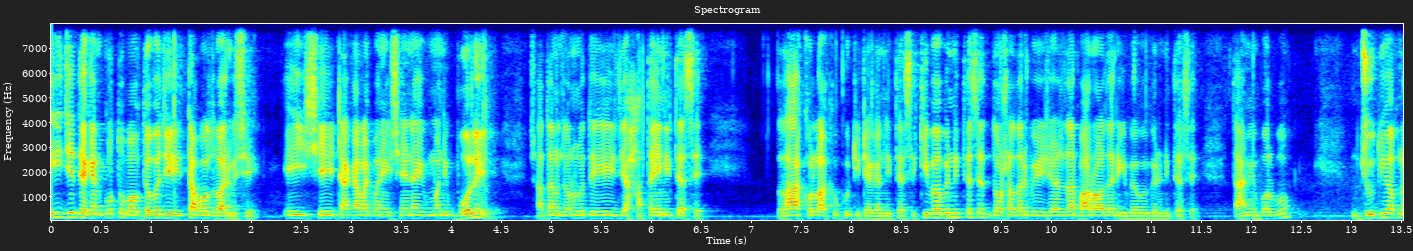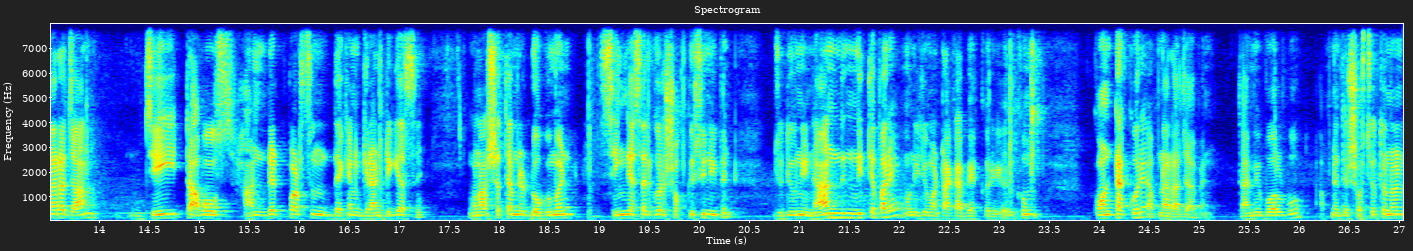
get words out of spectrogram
এই যে দেখেন কত ভাউতাবাজি টাবলস বার এই সেই টাকা লাগবে না, এই সেই না মানে বলে সাধারণ জনগণ এই যে হাতায় নিতেছে, লাখ লাখ কোটি টাকা নিতেছে। কীভাবে নিতেছে? দশ হাজার, বিশ হাজার, বারো হাজার এইভাবে করে নিতেছে। তা আমি বলব, যদিও আপনারা যান যেই ট্রাভেলস হান্ড্রেড পার্সেন্ট দেখেন গ্যারান্টি আছে, ওনার সাথে আপনি ডকুমেন্ট সিগনেচার করে সব কিছু নেবেন। যদি উনি না নিতে পারে, উনি যেমন টাকা ব্যাক করে, এরকম কন্ট্যাক্ট করে আপনারা যাবেন। তা আমি বলব আপনাদের সচেতনের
